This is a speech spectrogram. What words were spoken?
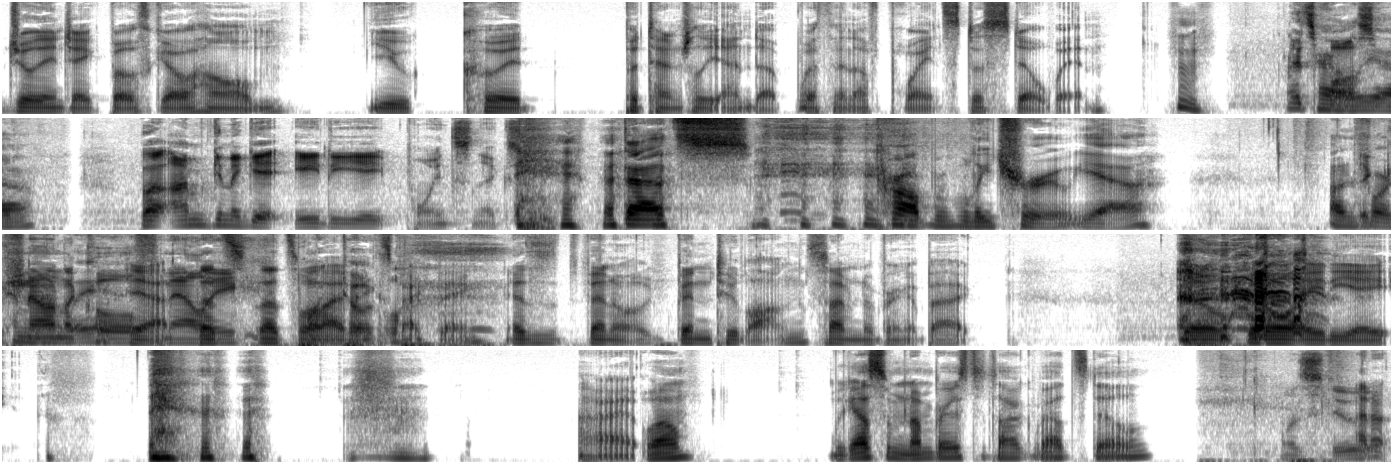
Julie and Jake both go home, you could potentially end up with enough points to still win. Hmm. it's Hell possible yeah. but i'm gonna get 88 points next week That's probably true. Yeah. the Unfortunately. canonical yeah, finale. that's that's what I'm total. expecting. It's been a, been too long. It's time to bring it back. Good old, good old 88. All right. Well, we got some numbers to talk about still. let's do I it don't-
